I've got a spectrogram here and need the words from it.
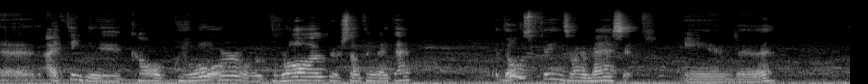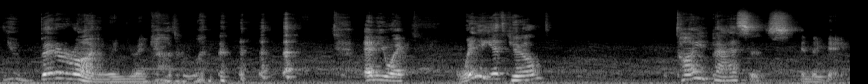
Uh, I think they called Gror or Grog or something like that. Those things are massive, and uh, you better run when you encounter one. anyway, when you get killed, time passes in the game.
